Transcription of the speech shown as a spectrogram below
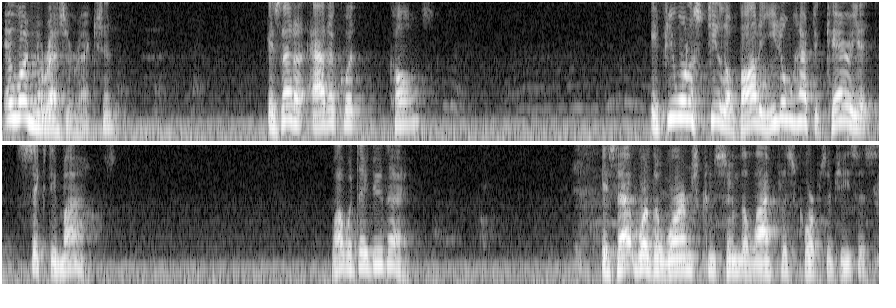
It wasn't a resurrection. Is that an adequate cause? If you want to steal a body, you don't have to carry it 60 miles. Why would they do that? Is that where the worms consumed the lifeless corpse of Jesus?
